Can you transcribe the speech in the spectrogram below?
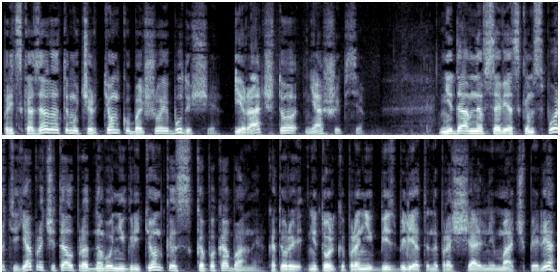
предсказал этому чертенку большое будущее и рад, что не ошибся. Недавно в советском спорте я прочитал про одного негритенка с Капакабаны, который не только проник без билета на прощальный матч Пеле,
